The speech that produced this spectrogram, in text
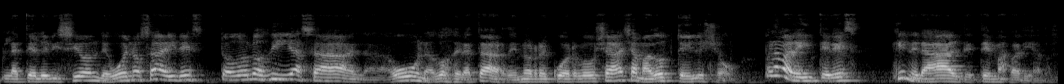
la televisión de Buenos Aires todos los días a la una o dos de la tarde, no recuerdo ya, llamado Teleshow. Programa de interés general de temas variados.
